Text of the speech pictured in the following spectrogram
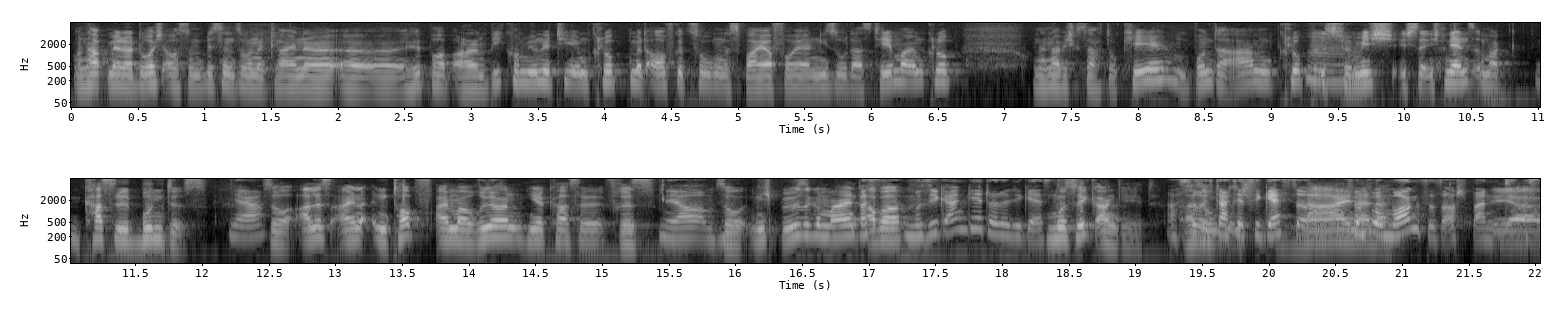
und habe mir dadurch auch so ein bisschen so eine kleine äh, Hip-Hop, R&B-Community im Club mit aufgezogen. Das war ja vorher nie so das Thema im Club. Und dann habe ich gesagt, okay, ein bunter Abend, Club mhm. ist für mich, ich, ich nenne es immer Kassel Buntes. Ja. So, alles ein, in Topf, einmal rühren, hier Kassel, friss. Ja. Mhm. So, nicht böse gemeint, Was aber. Musik angeht oder die Gäste? Musik angeht. Ach so, also, ich dachte jetzt die Gäste. Nein, um 5 Uhr morgens ist auch spannend. Ja.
